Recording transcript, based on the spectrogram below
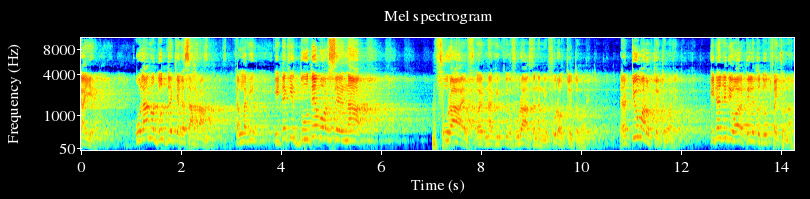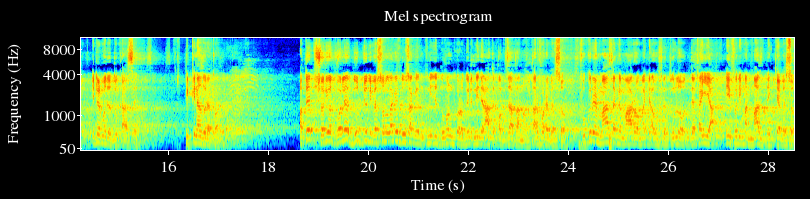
গাইয়ের উলানো দুধ রেখে বেচা হারাম। কার লাগি? এটা কি দুধে বসছে না ফুরায় নাকি ফুরা আছে না নি ফুরা হইতে পারে। টিউমার হইতে পারে। এটা যদি হয়, তাহলে তো দুধ পাইতো না। এটার মধ্যে দুঃখ আছে। ঠিক কিনা জোরে কর অতএব শরীয়ত বলে, দুধ যদি বেসন লাগে, দুধ আগে নিজে দহন করো দুধ নিজের হাতে কবজা টানো, তারপরে বেসো। পুকুরের মাছ আগে মারো, মাইটা উফরে তুলো, দেখাইয়া এই পরিমাণ মাছ দেখিয়া বেসো।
